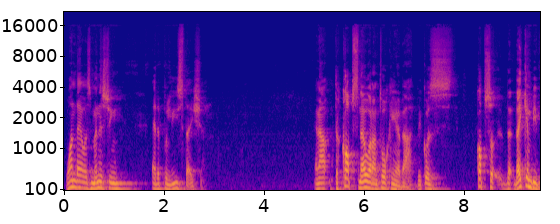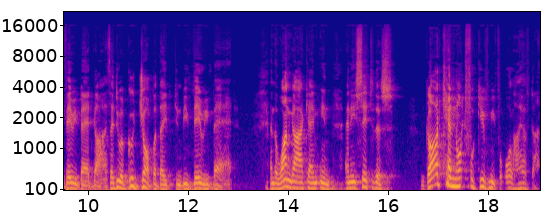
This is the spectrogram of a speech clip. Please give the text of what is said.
One day I was ministering at a police station. And the cops know what I'm talking about because cops, they can be very bad guys. They do a good job, but they can be very bad. And the one guy came in and he said to this, God cannot forgive me for all I have done.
